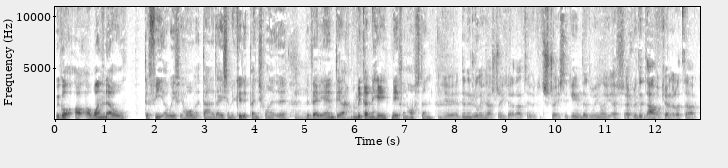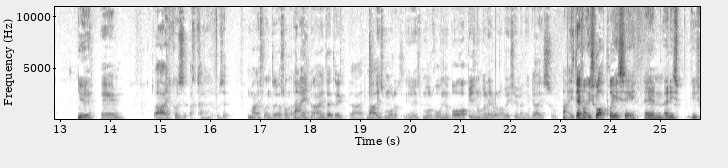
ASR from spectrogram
we got a, a 1-0 defeat away from home at Tannadice and we could have pinched one at the, the very end there and we didn't have Nathan Austin Yeah, didn't really have a striker at that time that could stretch the game, did we? Like if if we did have a counter attack, yeah um, aye, because I kind of was it Matty Flynn played up front that Aye. day. Aye, did he? Aye, Matty's more he's more holding the ball up. He's not going to run away from many guys. So Ah, he's definitely he's got a place, eh? Um, Mhm. and he's he's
